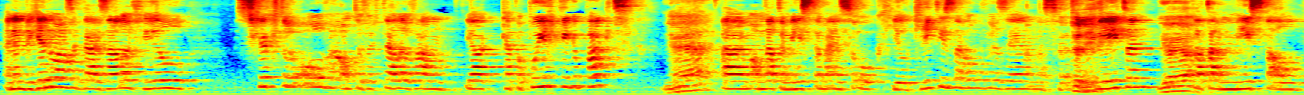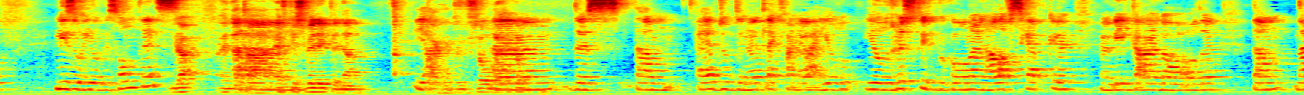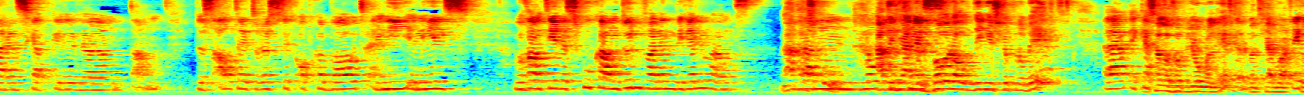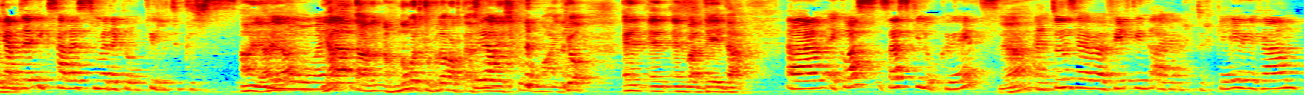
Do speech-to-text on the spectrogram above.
En in het begin was ik daar zelf heel schuchter over om te vertellen van, ja, ik heb een poeiertje gepakt. Ja. Ehm, omdat de meeste mensen ook heel kritisch daarover zijn, omdat ze Terecht. weten Ja, ja. dat dat meestal niet zo heel gezond is. Ja, en dat dat Ehm, even werkt en dan ja. ga je terug zo. Ehm, dus dan doe ik de uitleg van ja, heel, heel rustig begonnen, een half schepje, een week aangehouden, dan naar een schepje gegaan, dan dus altijd rustig opgebouwd en niet ineens, we gaan het hier eens goed gaan doen van in het begin, want Ja, dat is goed. Had jij ervoor al dingen geprobeerd? Eh, ik heb, Zelfs op jonge leeftijd, want jij was ik toen... heb de XLS Medical Pilates Ah ja, ja. genomen, Ja, dat heb ik nog nooit gevraagd. Dat is Ja. goed, god. En, en, en wat deed dat? Ehm, ik was 6 kilo kwijt. Ja? En toen zijn we 14 dagen naar Turkije gegaan,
